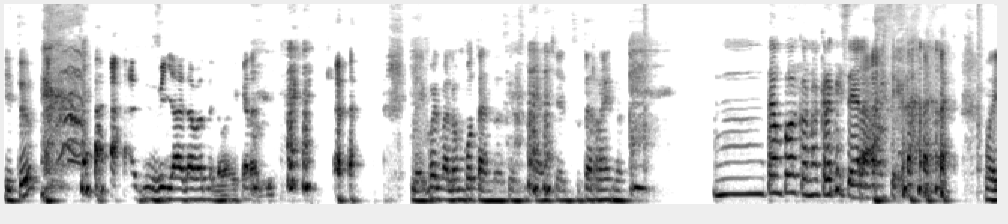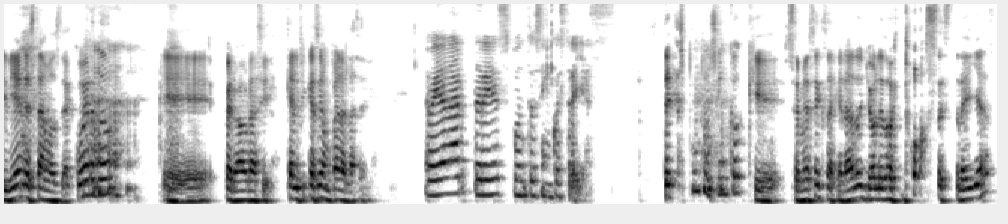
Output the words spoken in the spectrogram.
¿Y tú? sí, ya nada más me lo va a dejar así. Le dejó el balón botando así en su cancha, en su terreno. Mm, tampoco, no creo que sea el amor ciego. Muy bien, estamos de acuerdo. Eh, pero ahora sí, calificación para la serie. Le voy a dar 3.5 estrellas. 3.5 que se me hace exagerado, yo le doy 2 estrellas.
